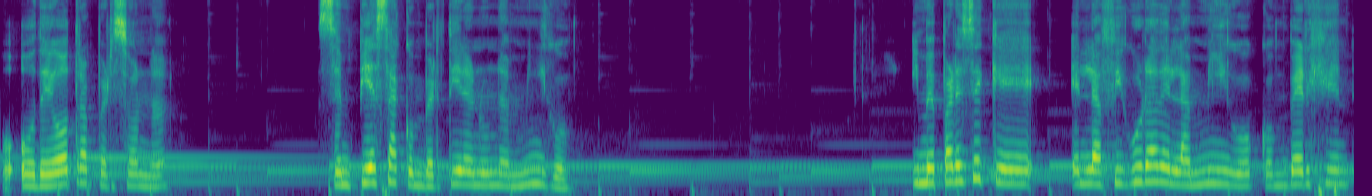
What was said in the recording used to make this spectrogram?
o, de otra persona se empieza a convertir en un amigo. Y me parece que en la figura del amigo convergen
